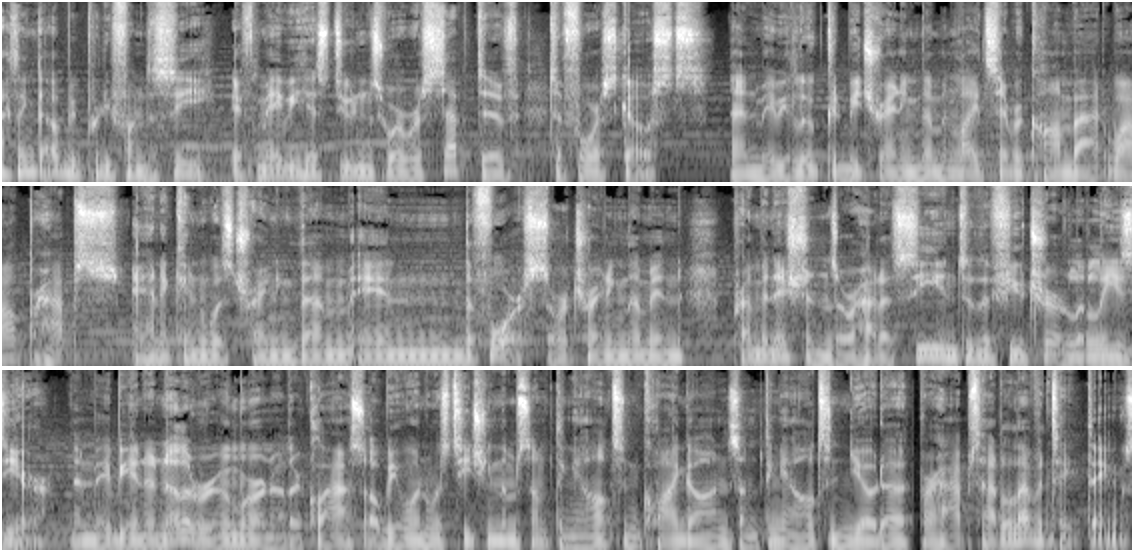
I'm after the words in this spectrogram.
I think that would be pretty fun to see. If maybe his students were receptive to Force ghosts, and maybe Luke could be training them in lightsaber combat while perhaps Anakin was training them in the Force or training them in premonitions or how to see into the future a little easier. And maybe in another room or another class, Obi Wan was teaching them something else, and Qui Gon something else, and Yoda perhaps how to levitate things.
